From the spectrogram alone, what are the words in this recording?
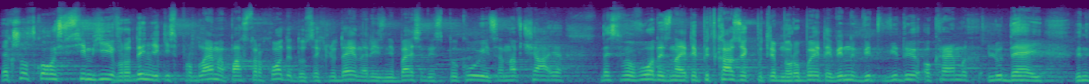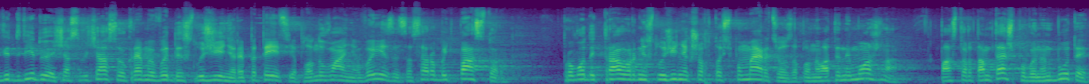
Якщо в когось в сім'ї, в родині якісь проблеми, пастор ходить до цих людей на різні бесіди, спілкується, навчає, десь виводить, знаєте, підказує, як потрібно робити. Він відвідує окремих людей. Він відвідує час від часу окремі види служіння, репетиції, планування, виїзди. Це все робить пастор проводить траурні служіння, якщо хтось помер, цього запланувати не можна. Пастор там теж повинен бути.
